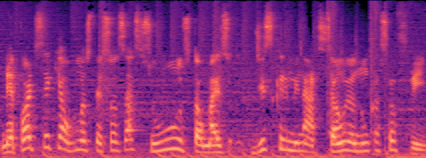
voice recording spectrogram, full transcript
Né? Pode ser que algumas pessoas assustam, mas discriminação eu nunca sofri.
